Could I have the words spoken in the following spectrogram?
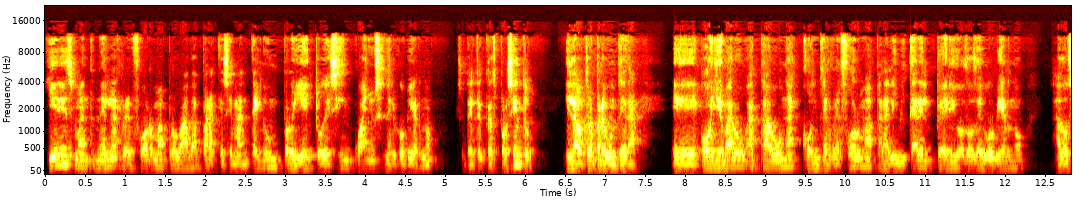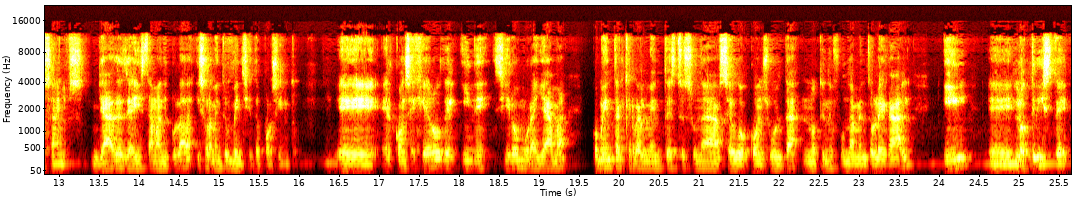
¿Quieres mantener la reforma aprobada para que se mantenga un proyecto de cinco años en el gobierno? 73%. Y la otra pregunta era, eh, o llevar a cabo una contrarreforma para limitar el periodo de gobierno a dos años. Ya desde ahí está manipulada y solamente un 27%. Eh, el consejero del INE, Ciro Murayama, comenta que realmente esto es una pseudo consulta, no tiene fundamento legal y eh, lo triste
